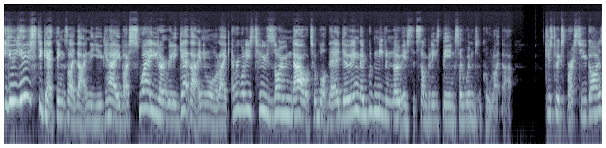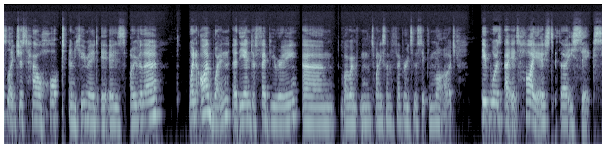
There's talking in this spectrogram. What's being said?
you used to get things like that in the UK, but I swear you don't really get that anymore. Like everybody's too zoned out to what they're doing. They wouldn't even notice that somebody's being so whimsical like that. Just to express to you guys like just how hot and humid it is over there when I went at the end of February, um, I went from the 27th of February to the 6th of March, it was at its highest 36.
